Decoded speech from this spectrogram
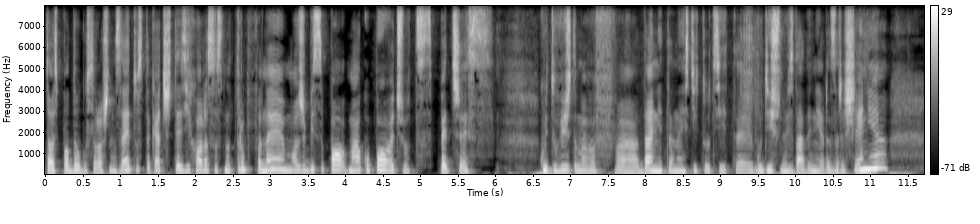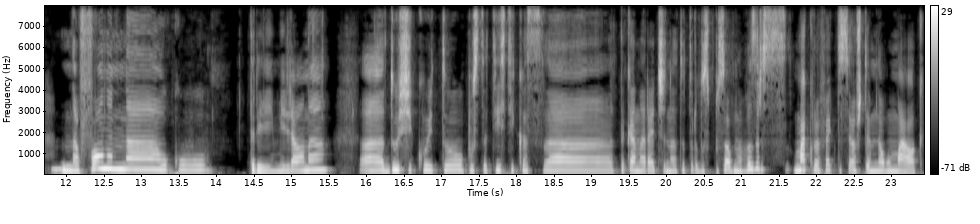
т.е. по-дългосрочна заетост, така че тези хора с натрупване може би са по- малко повече от 5-6 които виждаме в данните на институциите годишно издадени разрешения, на фона на около 3 милиона а, души, които по статистика са така наречената трудоспособна възраст, макроефектът все още е много малък.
